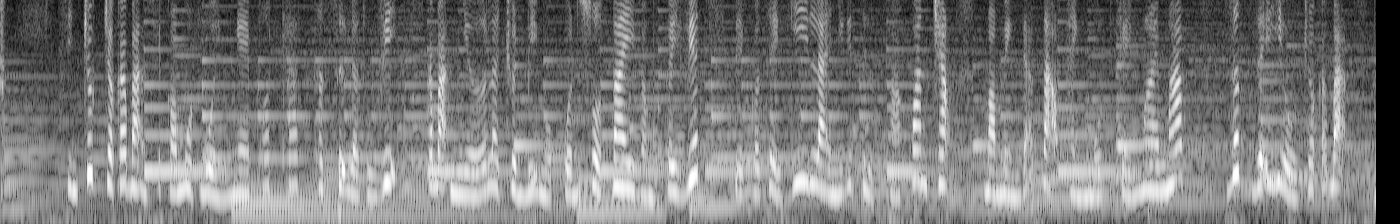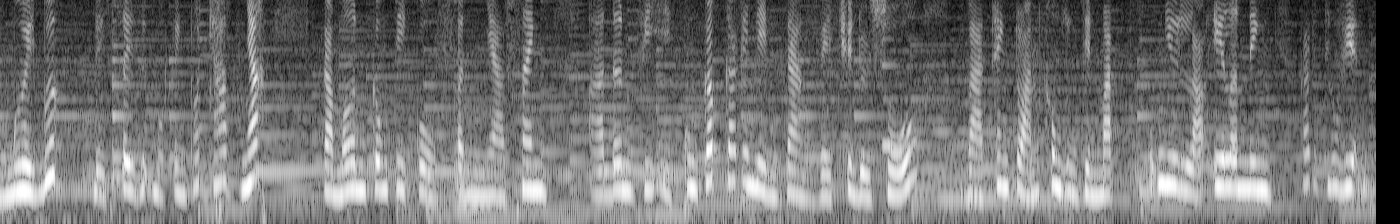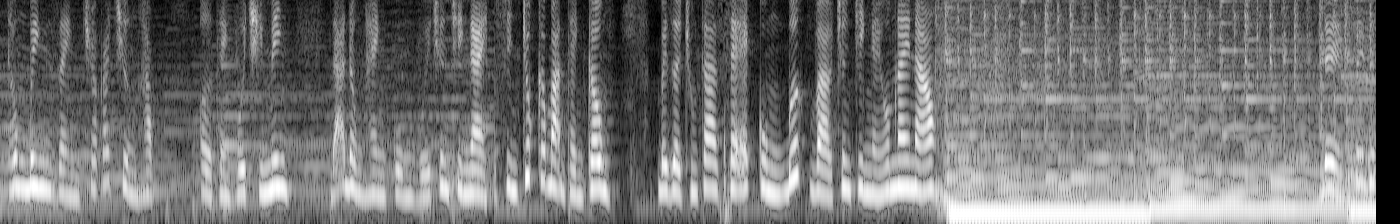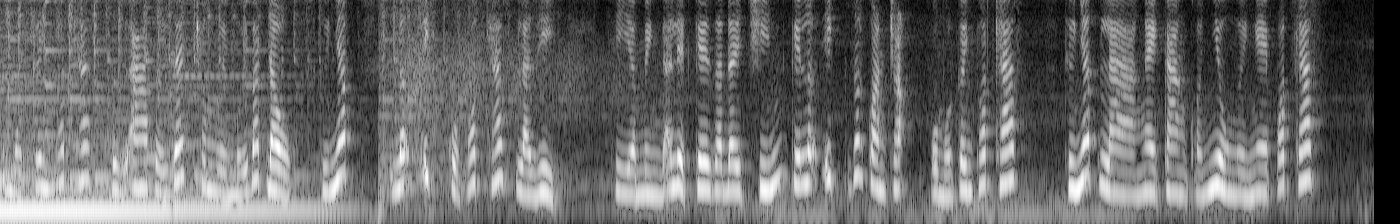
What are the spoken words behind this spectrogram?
Xin chúc cho các bạn sẽ có một buổi nghe podcast thật sự là thú vị. Các bạn nhớ là chuẩn bị một cuốn sổ tay và một cây viết để có thể ghi lại những cái từ khóa quan trọng mà mình đã tạo thành một cái mind map rất dễ hiểu cho các bạn 10 bước để xây dựng một kênh podcast nhé. Cảm ơn công ty cổ phần Nhà Xanh, à, đơn vị cung cấp các cái nền tảng về chuyển đổi số và thanh toán không dùng tiền mặt cũng như là e-learning, các cái thư viện thông minh dành cho các trường học ở thành phố Hồ Chí Minh đã đồng hành cùng với chương trình này. Xin chúc các bạn thành công. Bây giờ chúng ta sẽ cùng bước vào chương trình ngày hôm nay nào. Để xây dựng một kênh podcast từ A tới Z cho người mới bắt đầu, thứ nhất, lợi ích của podcast là gì? Thì à, mình đã liệt kê ra đây 9 cái lợi ích rất quan trọng của một kênh podcast. Thứ nhất là ngày càng có nhiều người nghe podcast.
